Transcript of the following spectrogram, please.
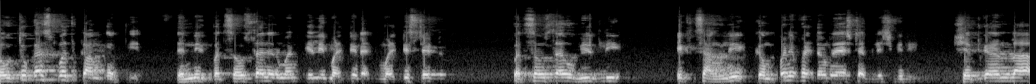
कौतुकास्पद काम करते. त्यांनी पतसंस्था निर्माण केली मल्टी मल्टी स्टेट पतसंस्था उघडली एक चांगली कंपनी फलटणमध्ये एस्टॅब्लिश केली. शेतकऱ्यांना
